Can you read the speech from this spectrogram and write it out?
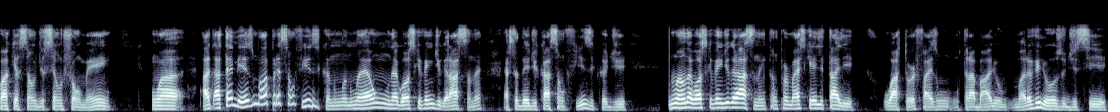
com a questão de ser um showman, com a até mesmo a pressão física, não, não é um negócio que vem de graça, né? Essa dedicação física de não é um negócio que vem de graça, né? Então, por mais que ele tá ali, o ator faz um, um trabalho maravilhoso de se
